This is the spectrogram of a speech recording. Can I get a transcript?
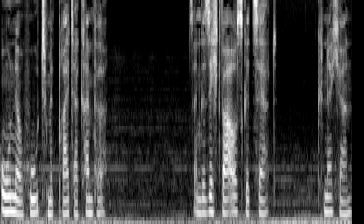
ohne Hut mit breiter Krempe. Sein Gesicht war ausgezerrt, knöchern.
